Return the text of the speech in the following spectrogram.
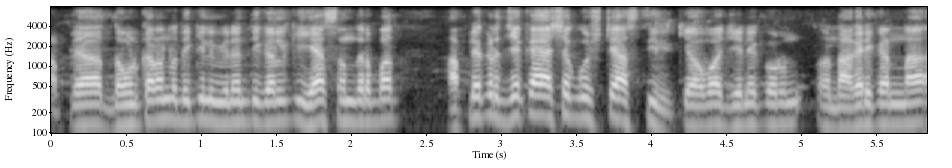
आपल्या दौंडकरांना देखील विनंती करेल की या संदर्भात आपल्याकडे जे काय अशा गोष्टी असतील की बाबा जेणेकरून नागरिकांना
